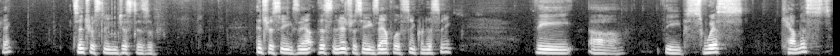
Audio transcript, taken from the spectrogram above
Okay? It's interesting just as a interesting example this is an interesting example of synchronicity. The uh, the Swiss chemist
